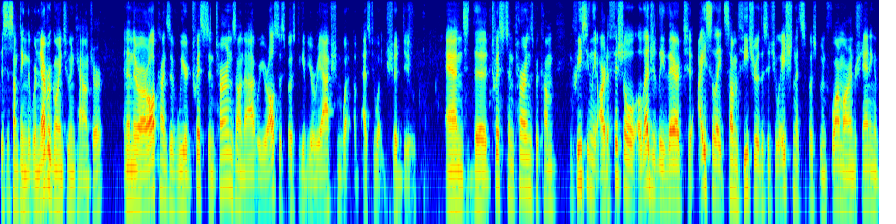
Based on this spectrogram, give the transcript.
This is something that we're never going to encounter. And then there are all kinds of weird twists and turns on that where you're also supposed to give your reaction what, as to what you should do. and the twists and turns become increasingly artificial, allegedly there to isolate some feature of the situation that's supposed to inform our understanding of,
